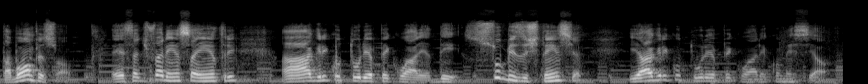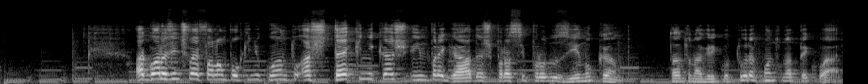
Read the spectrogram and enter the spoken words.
Tá bom, pessoal? Essa é a diferença entre a agricultura e a pecuária de subsistência e a agricultura e a pecuária comercial. Agora a gente vai falar um pouquinho quanto às técnicas empregadas para se produzir no campo, tanto na agricultura quanto na pecuária.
